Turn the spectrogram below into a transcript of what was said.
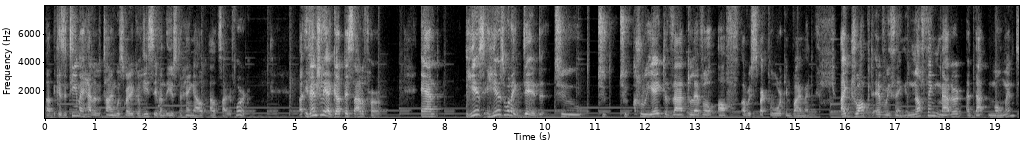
uh, because the team I had at the time was very cohesive and they used to hang out outside of work. Uh, eventually, I got this out of her, and here's here's what I did to to to create that level of a respectful work environment. I dropped everything. Nothing mattered at that moment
